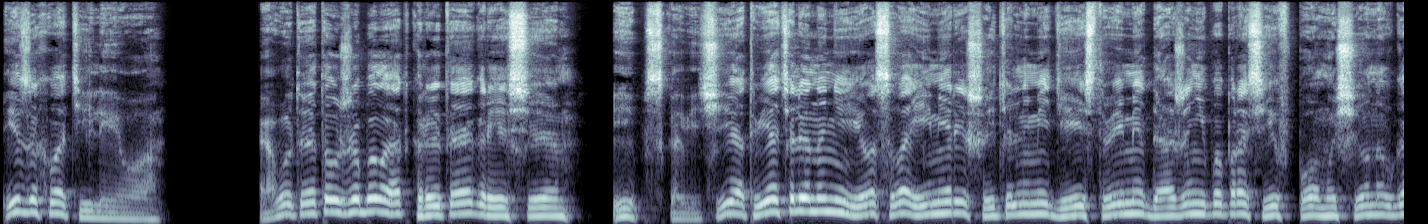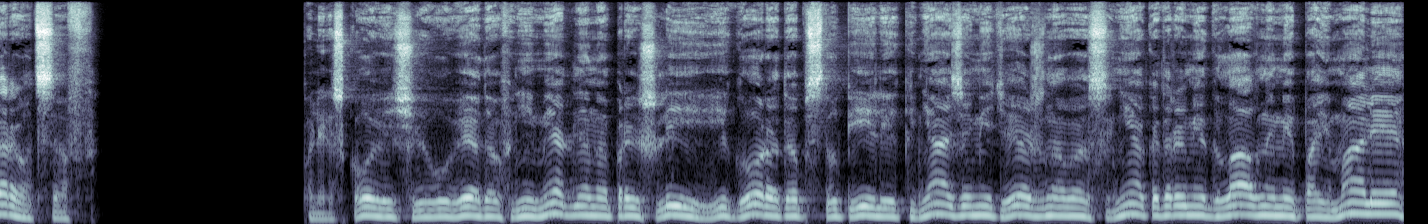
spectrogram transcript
и захватили его. А вот это уже была открытая агрессия, и псковичи ответили на нее своими решительными действиями, даже не попросив помощи у новгородцев. Плесковичи, уведов, немедленно пришли и город обступили, князя мятежного с некоторыми главными поймали,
